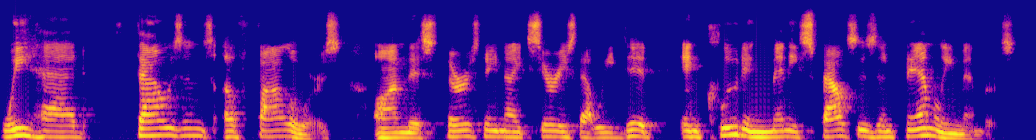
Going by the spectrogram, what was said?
we had thousands of followers on this Thursday night series that we did, including many spouses and family members,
